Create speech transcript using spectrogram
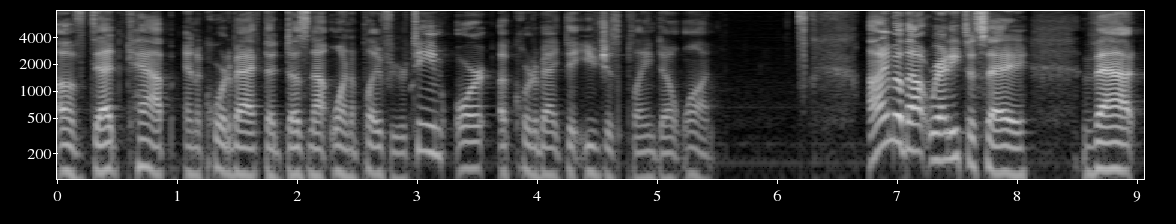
of dead cap and a quarterback that does not want to play for your team or a quarterback that you just plain don't want. I'm about ready to say that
